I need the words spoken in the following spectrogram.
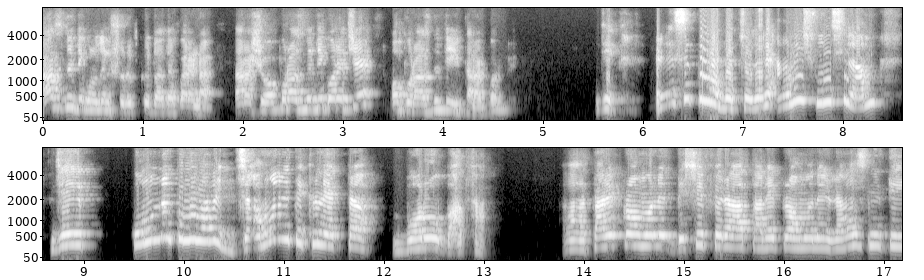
রাজনীতি কোনোদিন সুরক্ষিত হতে পারে না, তারা সে অপরাজনীতি করেছে অপরাজনীতি তারা করবে। জি রেসিপি হায়দার চৌধুরী। আমি শুনছিলাম যে কোন না কোনো ভাবে জামায়াত এখানে একটা বড় বাধা। তারেক রহমানের দেশে ফেরা তারেক রহমানের রাজনীতি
